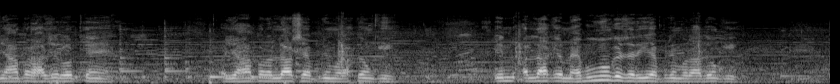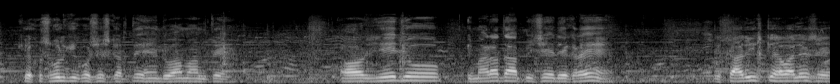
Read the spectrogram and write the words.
यहाँ पर हाज़िर होते हैं। और यहाँ पर अल्लाह से अपनी मुरादों की, इन अल्लाह के महबूबों के ज़रिए अपनी मुरादों की, के हसूल की कोशिश करते हैं, दुआ मांगते हैं। और ये जो इमारत आप पीछे देख रहे हैं ये तारीख़ के हवाले से,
